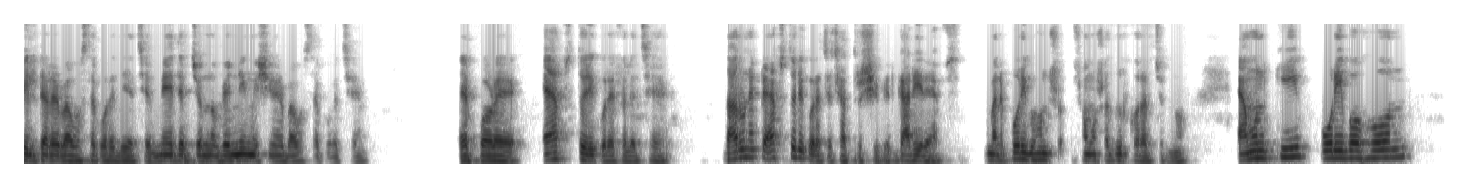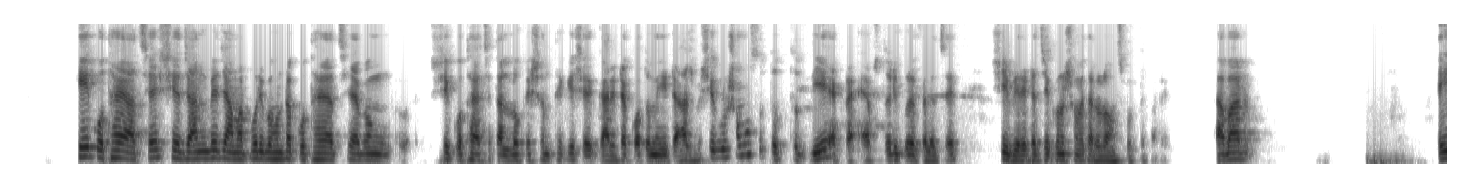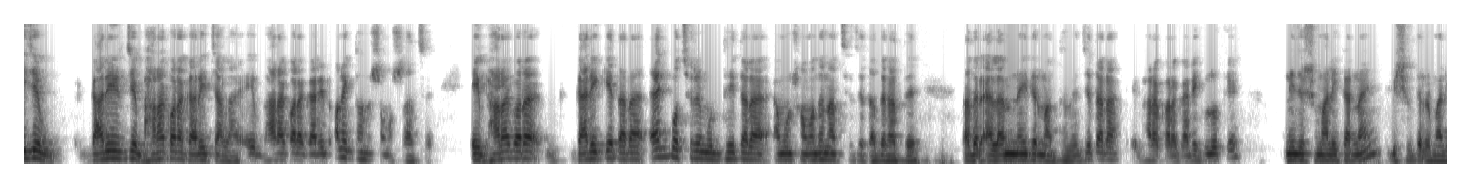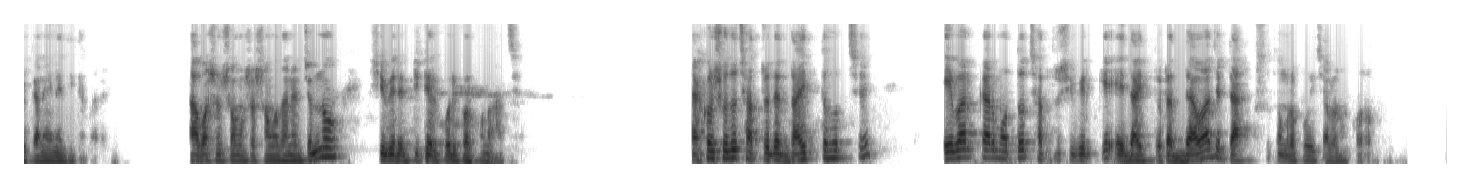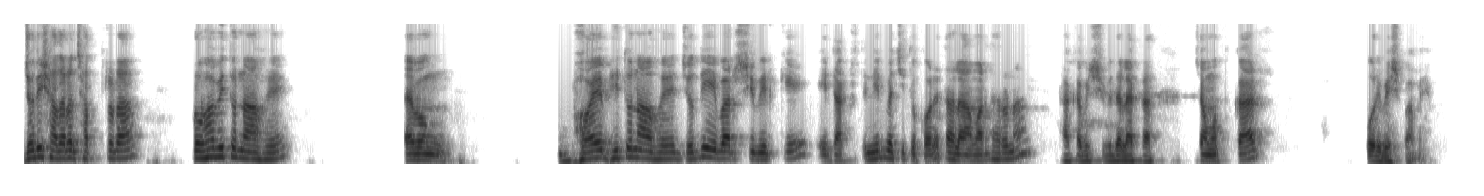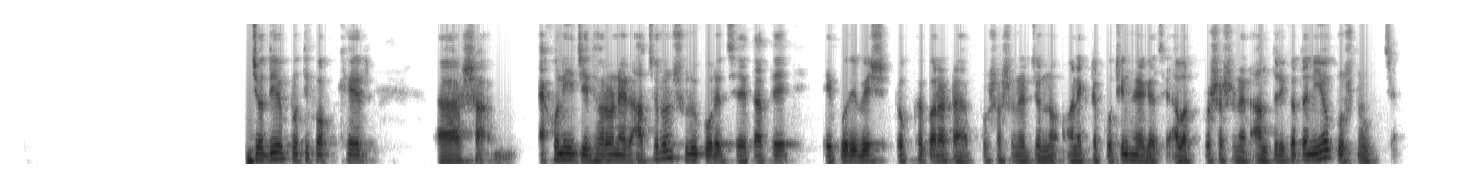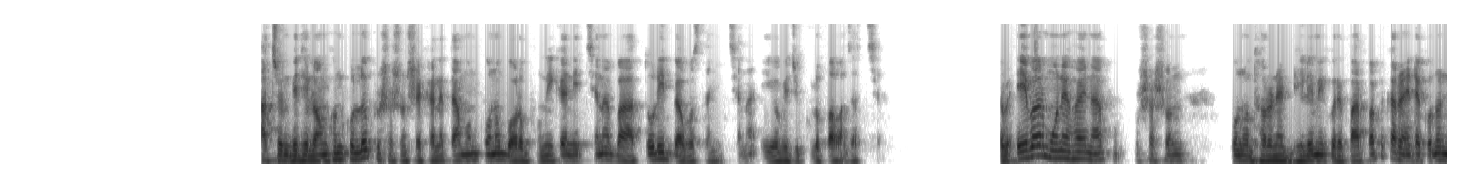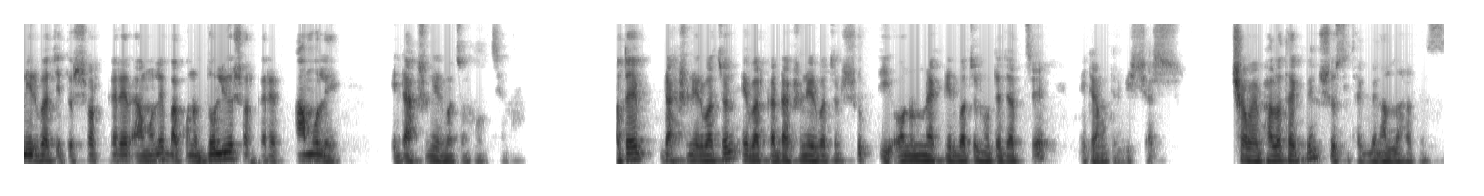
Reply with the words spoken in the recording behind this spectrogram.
ফিল্টারের ব্যবস্থা করে দিয়েছে। মেয়েদের জন্য ভেন্ডিং মেশিনের ব্যবস্থা করেছে। এরপরে অ্যাপস তৈরি করে ফেলেছে। দারুণ একটা অ্যাপস তৈরি করেছে ছাত্র শিবির গাড়ির অ্যাপস মানে পরিবহন সমস্যা দূর করার জন্য। এমনকি পরিবহন কে কোথায় আছে, সে জানবে যে আমার পরিবহনটা কোথায় আছে এবং সে কোথায় আছে, তার লোকেশন থেকে সে গাড়িটা কত মিনিটে আসবে, সেগুলো সমস্ত তথ্য দিয়ে একটা অ্যাপস তৈরি করে ফেলেছে শিবির এটা যে কোনো সময় তারা লঞ্চ করতে পারে। আবার এই যে গাড়ির যে ভাড়া করা গাড়ি চালায়, এই ভাড়া করা গাড়ির অনেক ধরনের সমস্যা আছে। এই ভাড়া করা গাড়িকে তারা এক বছরের মধ্যেই তারা এমন সমাধান আছে যে তাদের হাতে, তাদের অ্যালামনাইদের মাধ্যমে যে তারা এই ভাড়া করা গাড়িগুলোকে নিজস্ব মালিকানায়, বিশ্ববিদ্যালয়ের মালিকানায় এনে দিতে পারে। আবাসন সমস্যার সমাধানের জন্য শিবিরের ডিটেল পরিকল্পনা আছে। এখন শুধু ছাত্রদের দায়িত্ব হচ্ছে, এবারকার মতো ছাত্র শিবিরকে এই দায়িত্বটা দেওয়া যে ডাকসু তোমরা পরিচালনা করো। যদি সাধারণ ছাত্ররা প্রভাবিত না হয়ে এবং ভয়ে ভীত না হয়ে যদি এবার শিবিরকে এই ডাকসুতে নির্বাচিত করে, তাহলে আমার ধারণা ঢাকা বিশ্ববিদ্যালয় একটা চমৎকার পরিবেশ পাবে। যদিও প্রতিপক্ষের এখনই যে ধরনের আচরণ শুরু করেছে, তাতে এই পরিবেশ রক্ষা করাটা প্রশাসনের জন্য অনেকটা কঠিন হয়ে গেছে। আবার প্রশাসনের আন্তরিকতা নিয়েও প্রশ্ন উঠছে। আচরণবিধি লঙ্ঘন করলেও প্রশাসন সেখানে তেমন কোনো বড় ভূমিকা নিচ্ছে না বা তড়িৎ ব্যবস্থা নিচ্ছে না। এই অভিযোগগুলো পাওয়া যাচ্ছে। তবে এবার মনে হয় না প্রশাসন কোনো ধরনের ঢিলেমি করে পার পাবে, কারণ এটা কোনো নির্বাচিত সরকারের আমলে বা কোনো দলীয় সরকারের আমলে এই ডাকসু নির্বাচন হচ্ছে না। অতএব ডাকসু নির্বাচন, এবারকার ডাকসু নির্বাচন সত্যি অনন্য এক নির্বাচন হতে যাচ্ছে, এটা আমাদের বিশ্বাস। সবাই ভালো থাকবেন, সুস্থ থাকবেন, আল্লাহ হাফেজ।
